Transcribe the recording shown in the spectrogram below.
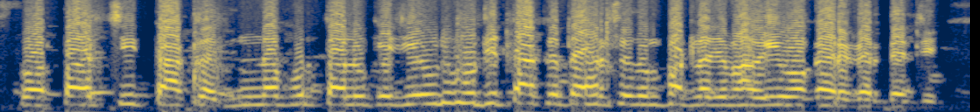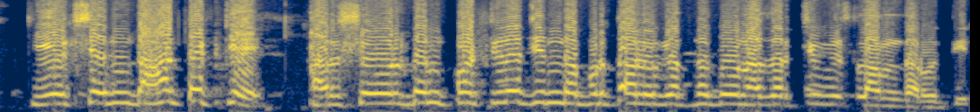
स्वतःची ताकद. इंदापूर तालुक्याची एवढी मोठी ताकद आहे हर्षवर्धन पाटलाच्या मागे युवा कार्यकर्त्याची. की एकशे दहा टक्के हर्षवर्धन पाटीलच इंदापूर तालुक्यातनं दोन हजार चोवीस ला आमदार होतील.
